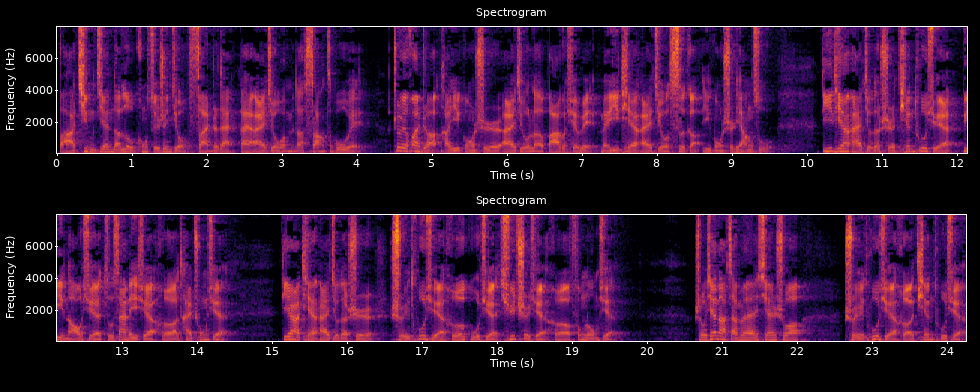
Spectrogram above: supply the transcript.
把颈肩的镂空随身灸反着戴来艾灸我们的嗓子部位。这位患者他一共是艾灸了八个穴位，每一天艾灸四个，一共是两组。第一天艾灸的是天突穴、臂脑穴、足三里穴和太冲穴；第二天艾灸的是水突穴、合谷穴、曲池穴和丰隆穴。首先呢，咱们先说水突穴和天突穴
